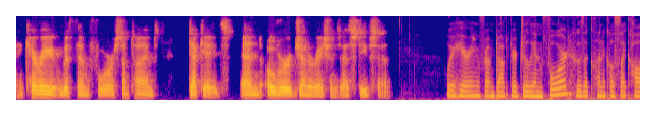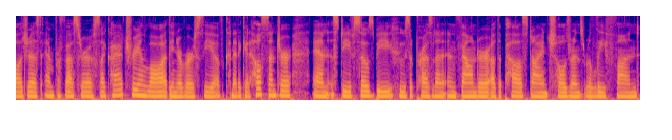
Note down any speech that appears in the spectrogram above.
and carry it with them for sometimes decades and over generations, as Steve said. We're hearing from Dr. Julian Ford, who's a clinical psychologist and professor of psychiatry and law at the University of Connecticut Health Center, and Steve Sosebee, who's the president and founder of the Palestine Children's Relief Fund.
